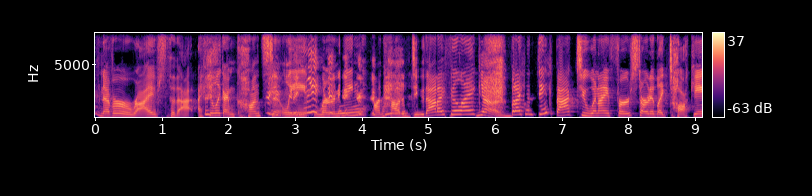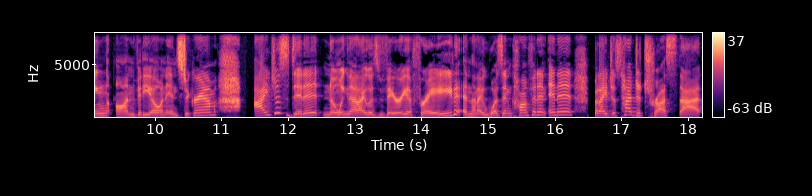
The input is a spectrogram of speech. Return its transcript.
I've never arrived to that. I feel like I'm constantly learning on how to do that. I feel like. Yeah. But I can think back to when I first started like talking on video on Instagram. I just did it knowing that I was very afraid and that I wasn't confident in it. But I just had to trust that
